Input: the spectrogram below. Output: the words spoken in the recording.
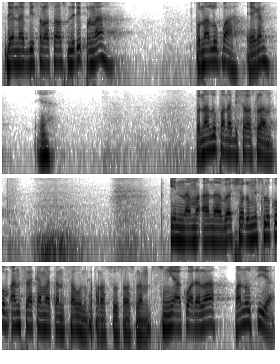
Dan Nabi wasallam sendiri pernah pernah lupa, ya kan? Ya. Pernah lupa Nabi wasallam. Innama ana basyar mislukum ansa kamatan saun kata Rasul SAW. Sesungguhnya aku adalah manusia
